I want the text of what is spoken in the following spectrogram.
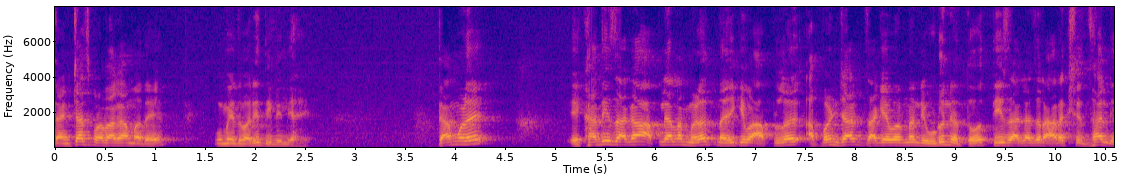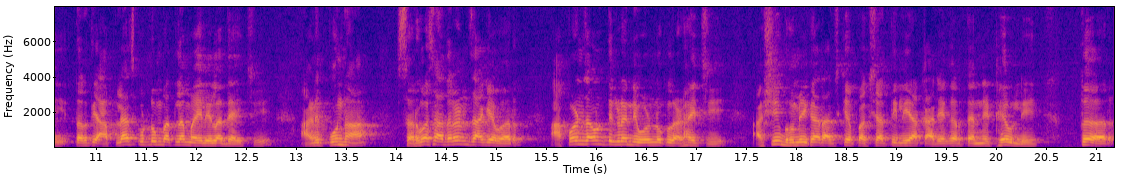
त्यांच्याच प्रभागामध्ये उमेदवारी दिलेली आहे. त्यामुळे एखादी जागा आपल्याला मिळत नाही किंवा आपलं आपण ज्या जागेवरनं निवडून येतो ती जागा जर आरक्षित झाली तर ती आपल्याच कुटुंबातल्या महिलेला द्यायची आणि पुन्हा सर्वसाधारण जागेवर आपण जाऊन तिकडे निवडणूक लढायची अशी भूमिका राजकीय पक्षातील या कार्यकर्त्यांनी ठेवली तर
